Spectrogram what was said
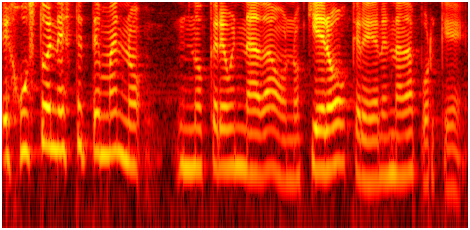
eh, justo en este tema no, no creo en nada o no quiero creer en nada porque...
